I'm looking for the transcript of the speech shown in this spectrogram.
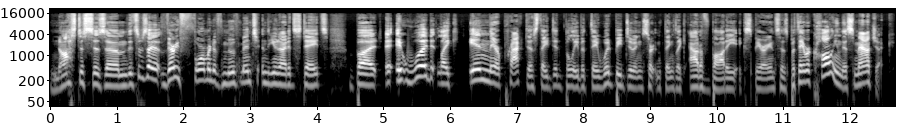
Gnosticism. This was a very formative movement in the United States, but it, would, like, in their practice, they did believe that they would be doing certain things like out of body experiences, but they were calling this magic.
